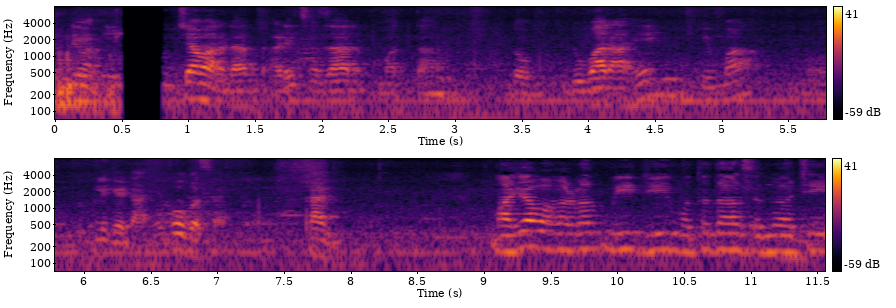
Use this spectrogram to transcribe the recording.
धन्यवाद. तुमच्या वार्डात अडीच हजार मतदार दो दुबार आहे किंवा डुप्लिकेट आहे? बोगस आहे. काय? माझ्या वार्डात मी जी मतदारसंघाची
